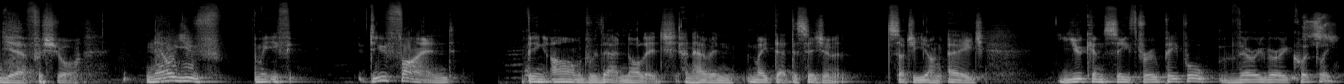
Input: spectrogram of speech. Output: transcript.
Yeah, for sure. Now you've, I mean, if do you find being armed with that knowledge and having made that decision at such a young age, you can see through people very, very quickly?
